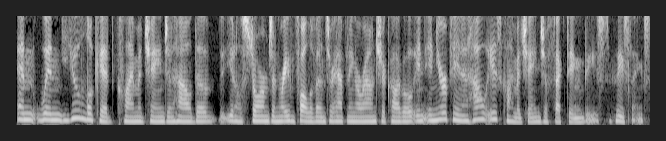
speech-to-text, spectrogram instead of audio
And when you look at climate change and how the you know storms and rainfall events are happening around Chicago, in, in your opinion, how is climate change affecting these these things?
